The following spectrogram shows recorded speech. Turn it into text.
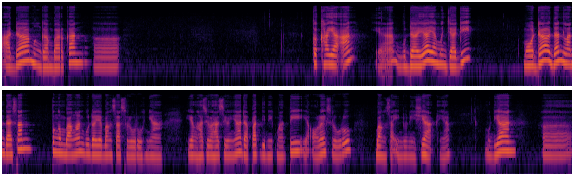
ada menggambarkan kekayaan ya budaya yang menjadi modal dan landasan pengembangan budaya bangsa seluruhnya yang hasil-hasilnya dapat dinikmati ya oleh seluruh bangsa Indonesia ya. Kemudian eh,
